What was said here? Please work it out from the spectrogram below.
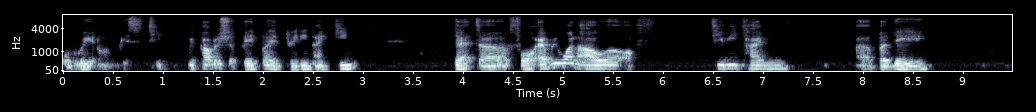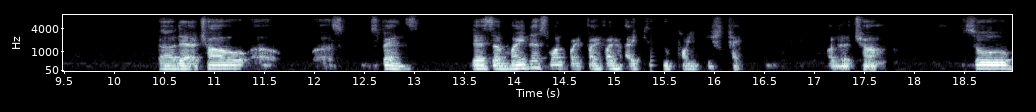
overweight or obesity. We published a paper in 2019 that uh, for every one hour of TV time uh, per day uh, that a child uh, uh, spends, there's a minus 1.55 IQ point effect on the child. So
